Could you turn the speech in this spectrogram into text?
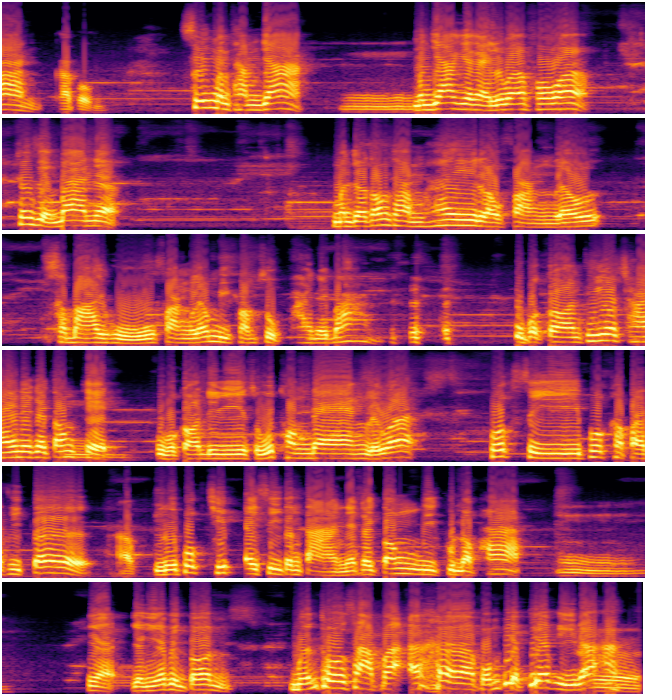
บ้าน ครับผม ซึ่งมันทำยาก อืมมันยากยังไงรู้ป่ะเพราะว่าเครื่องเสียงบ้านเนี่ย มันจะต้องทำให้เราฟังแล้วสบายหูฟังแล้วมีความสุขภายในบ้าน อุปกรณ์ที่เขาใช้เนี่ยก็ต้องเก็บอุปกรณ์ดีๆสมมติทองแดงหรือว่า พวกซีพวกคาปาซิเตอร์ครับหรือพวกชิปไอซีต่างๆ เนี่ยก็ต้องมีคุณภาพ อืม เนี่ยอย่างเงี้ยเป็นต้น เหมือนโทรศัพท์อะผมเปรียบเทียบอีกแล้วอะเออ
